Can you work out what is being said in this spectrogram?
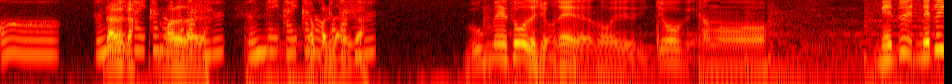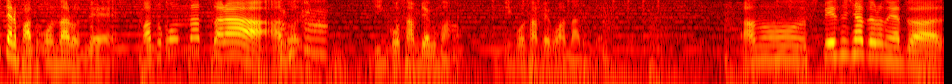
おー。文ダメか明開花のまだダメだ音がする。文明開花のやっぱりダメか音がする。文明そうでしょうね。あの、上下、あのー、寝ず寝ついたらパソコンになるんで、パソコンになったら、あの人口300万人口300万になるみたいな。あのー、スペースシャトルのやつは、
